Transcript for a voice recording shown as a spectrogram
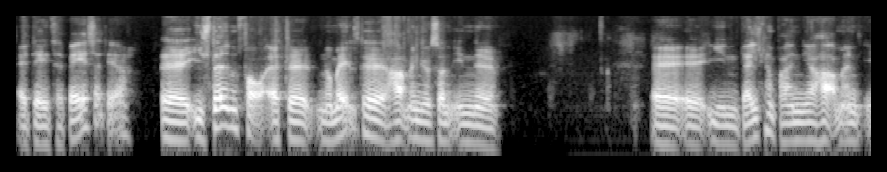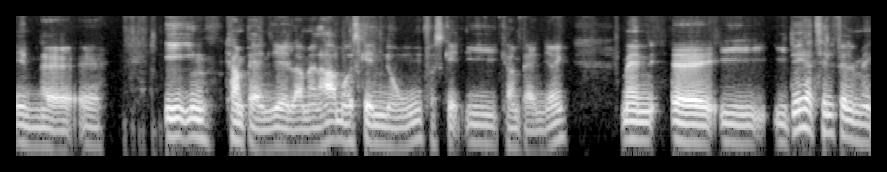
af databaser der, Øh, I stedet for, at øh, normalt øh, har man jo sådan en, øh, øh, øh, i en valgkampagne har man en øh, øh, en kampagne, eller man har måske nogle forskellige kampagner. Ikke? Men øh, i, i det her tilfælde med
